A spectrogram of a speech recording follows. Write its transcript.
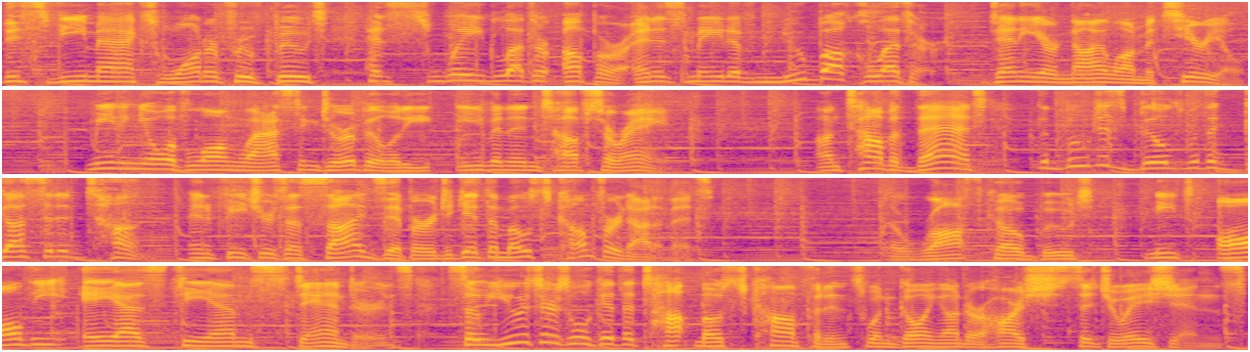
This VMAX waterproof boot has suede leather upper and is made of nubuck leather, denier nylon material, meaning you'll have long-lasting durability even in tough terrain. On top of that, the boot is built with a gusseted tongue and features a side zipper to get the most comfort out of it. The Rothco boot meets all the ASTM standards, so users will get the topmost confidence when going under harsh situations.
